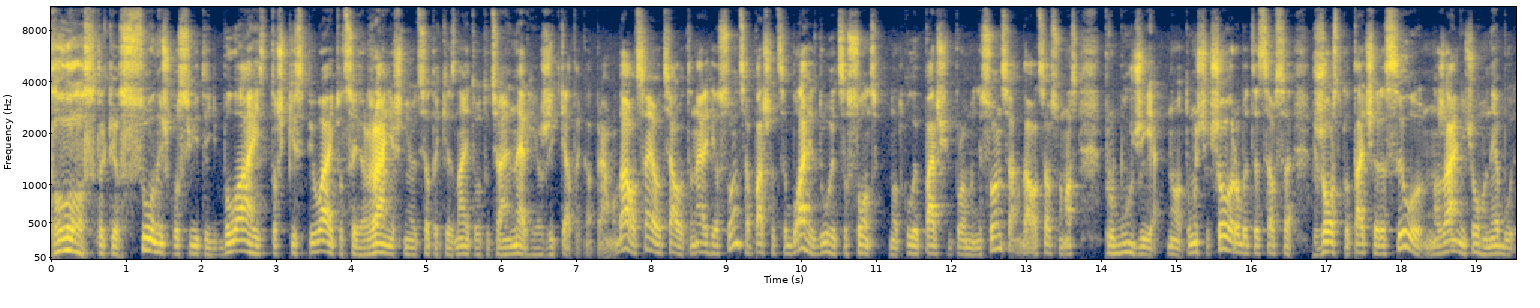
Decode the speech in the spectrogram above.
Клас, таке сонечко світить, благість, пташки співають, оцей ранішній, оце таке, знаєте, от оця енергія життя така прямо. Да, оце, оця от енергія сонця. Перше це благість, друге це сонце. Ну, от коли перші промені сонця, да, оце все у нас пробуджує. Ну, тому що якщо ви робите це все жорстко та через силу, на жаль, нічого не буде.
